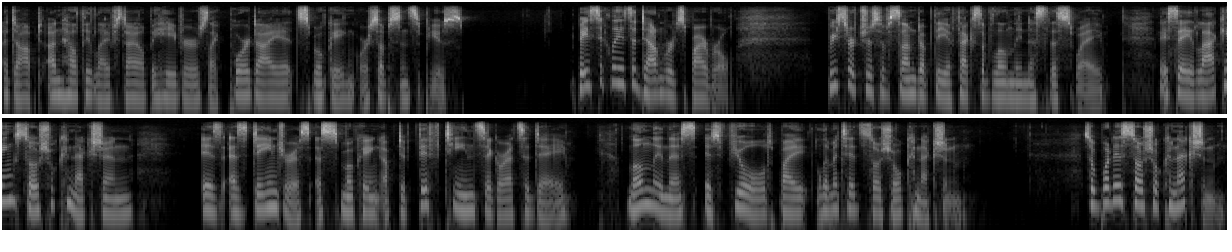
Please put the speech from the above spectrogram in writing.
adopt unhealthy lifestyle behaviors like poor diet, smoking, or substance abuse. Basically, it's a downward spiral. Researchers have summed up the effects of loneliness this way they say lacking social connection is as dangerous as smoking up to 15 cigarettes a day. Loneliness is fueled by limited social connection. So, what is social connection?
